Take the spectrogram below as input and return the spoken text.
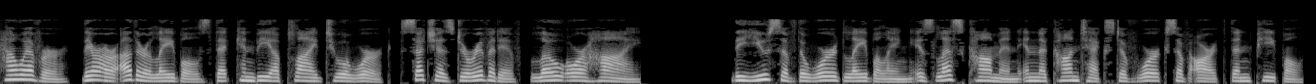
However, there are other labels that can be applied to a work, such as derivative, low or high. The use of the word labeling is less common in the context of works of art than people.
